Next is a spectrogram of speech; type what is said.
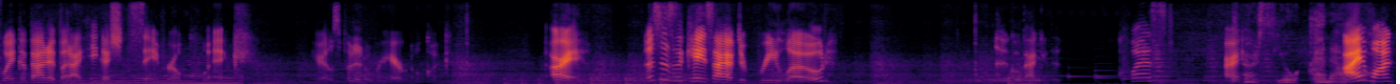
quick about it, but I think I should save real quick. Alright. This is the case I have to reload. And go back into quest. Alright. curse you, Anna. I want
